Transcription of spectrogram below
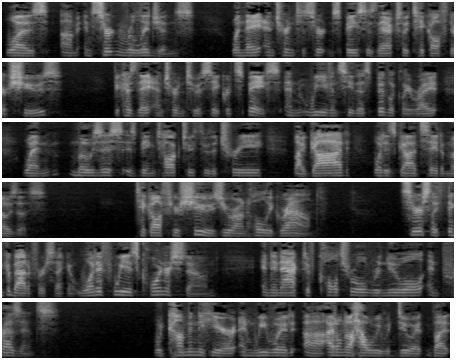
was um, in certain religions, when they enter into certain spaces, they actually take off their shoes because they enter into a sacred space. And we even see this biblically, right? When Moses is being talked to through the tree by God, what does God say to Moses? Take off your shoes, you are on holy ground. Seriously, think about it for a second. What if we, as Cornerstone, in an act of cultural renewal and presence, would come into here and we would, uh, I don't know how we would do it, but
